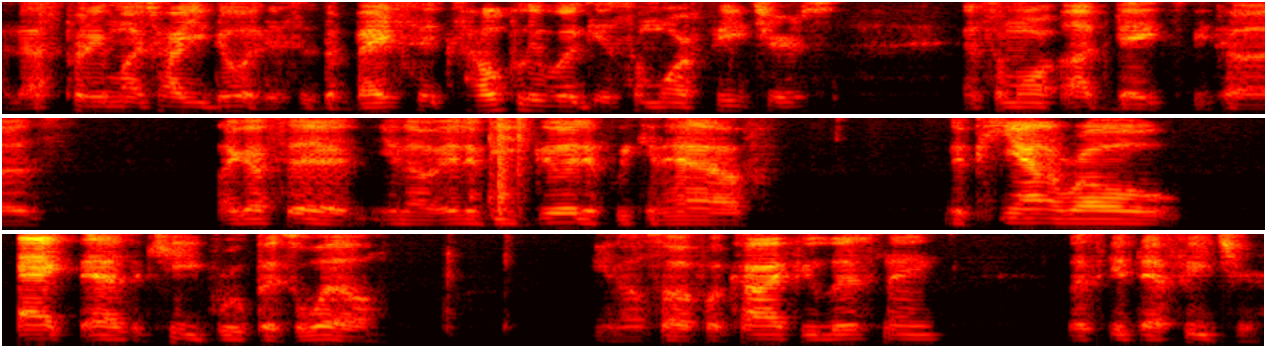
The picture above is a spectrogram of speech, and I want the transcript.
And that's pretty much how you do it. This is the basics. Hopefully we'll get some more features and some more updates because like I said, you know, it'd be good if we can have the piano roll act as a key group as well. You know, so if Akai, if you're listening, let's get that feature.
